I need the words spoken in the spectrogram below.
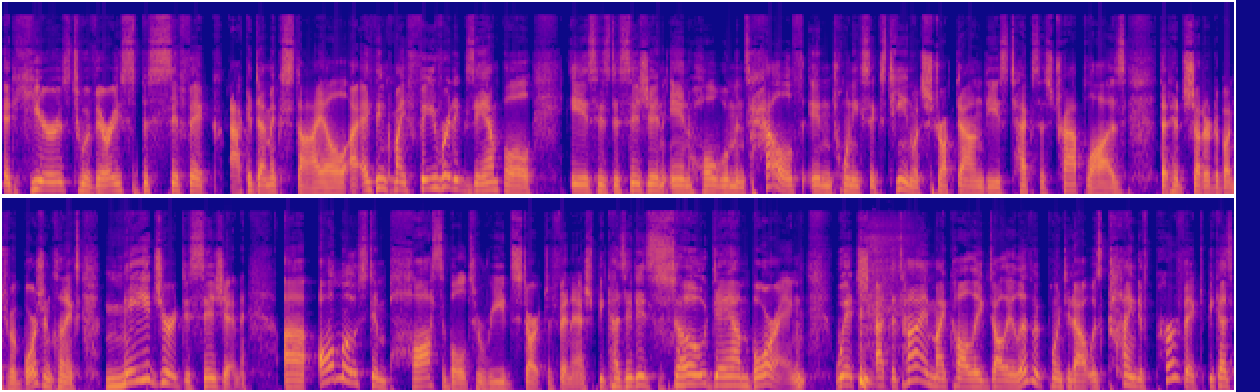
adheres to a very specific academic style. I, I, think my favorite example is his decision in Whole Woman's Health in 2016, which struck down these Texas trap laws that had shuttered a bunch of abortion clinics. Major decision, uh, almost impossible to read start to finish because it is so damn boring, which at the time my colleague Dahlia Lithwick pointed out was kind of perfect because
